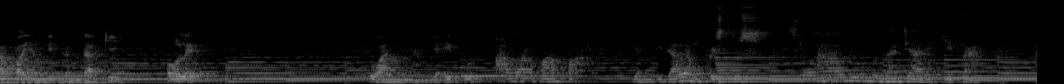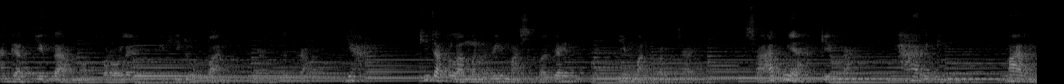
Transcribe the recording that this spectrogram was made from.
apa yang dikehendaki oleh tuannya yaitu Allah Bapa yang di dalam Kristus selalu mengajari kita agar kita memperoleh kehidupan yang kekal. Ya, kita telah menerima sebagai iman percaya. Saatnya kita hari ini, mari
